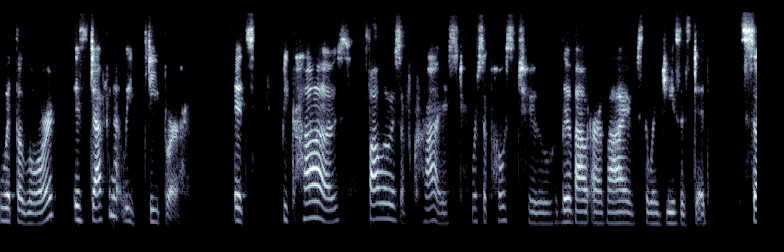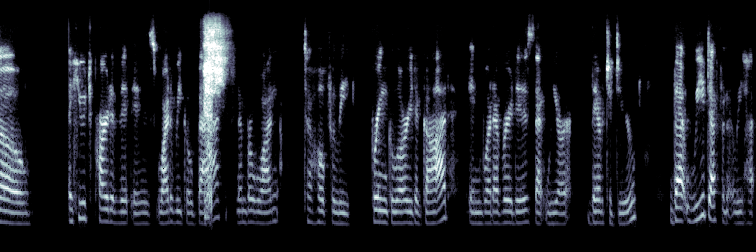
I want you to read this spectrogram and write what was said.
with the Lord is definitely deeper. It's because followers of Christ, we're supposed to live out our lives the way Jesus did. So, a huge part of it is why do we go back? Number one, to hopefully bring glory to God in whatever it is that we are there to do that we definitely have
